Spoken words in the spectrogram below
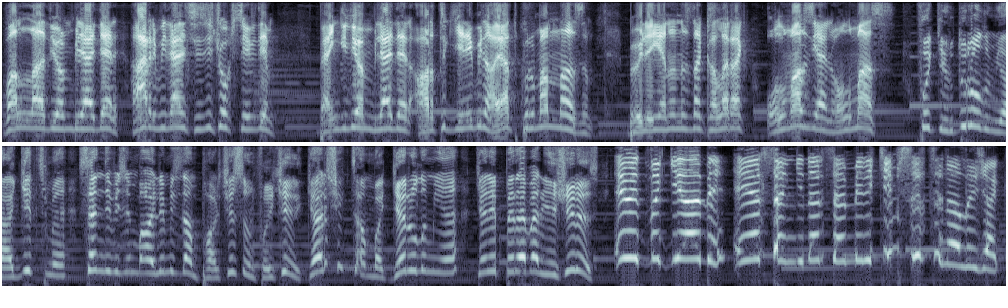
Vallahi diyorum birader. Harbiden sizi çok sevdim. Ben gidiyorum birader. Artık yeni bir hayat kurmam lazım. Böyle yanınızda kalarak olmaz yani olmaz. Fakir dur oğlum ya gitme. Sen de bizim ailemizden parçasın fakir. Gerçekten bak gel oğlum ya. Gel hep beraber yaşarız. Evet Fakir abi. Eğer sen gidersen beni kim sırtına alacak?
